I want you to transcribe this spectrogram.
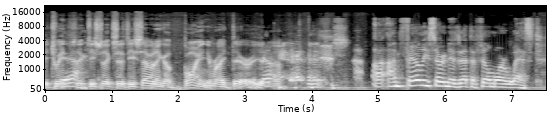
between Yeah. 66, 67, and go boing, and right there. You know, I, I'm fairly certain it's at the Fillmore West.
